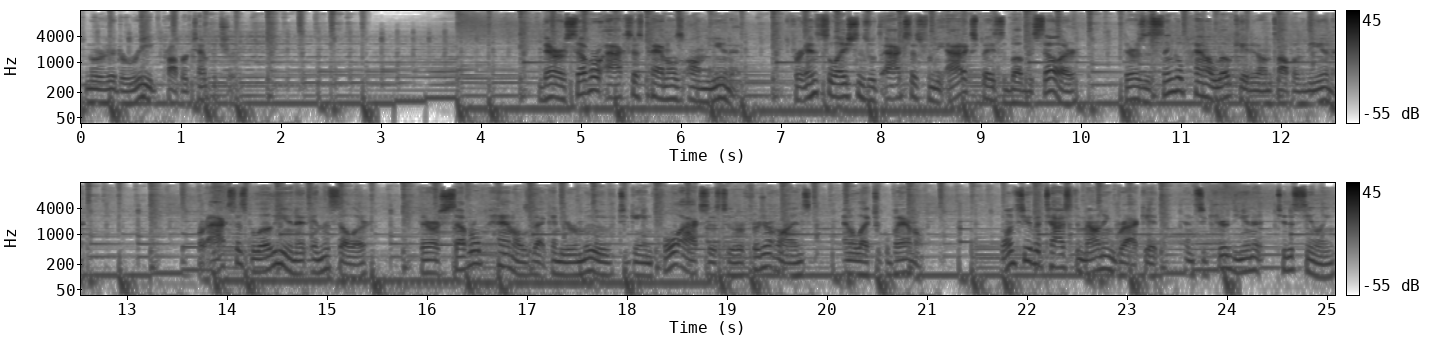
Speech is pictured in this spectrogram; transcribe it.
in order to read proper temperature. There are several access panels on the unit. For installations with access from the attic space above the cellar, there is a single panel located on top of the unit. For access below the unit in the cellar, there are several panels that can be removed to gain full access to the refrigerant lines and electrical panel. Once you have attached the mounting bracket and secured the unit to the ceiling,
